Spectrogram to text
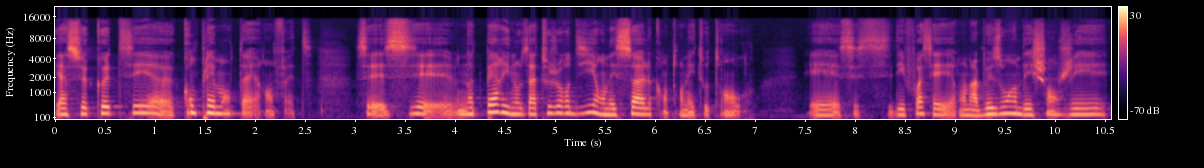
Il y a ce côté euh, complémentaire en fait. C'est, notre père, il nous a toujours dit, on est seul quand on est tout en haut. Et des fois, on a besoin d'échanger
